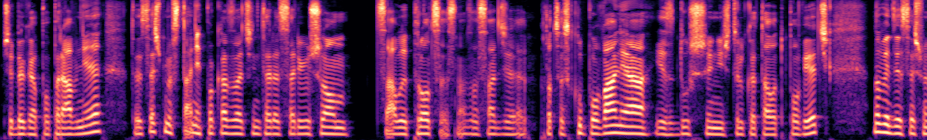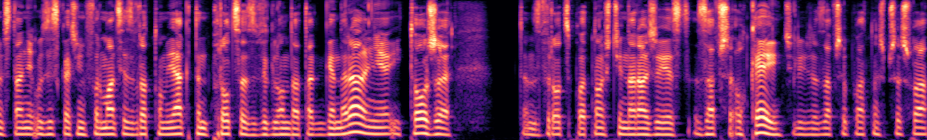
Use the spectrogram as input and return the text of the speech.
przebiega poprawnie, to jesteśmy w stanie pokazać interesariuszom cały proces. Na zasadzie proces kupowania jest dłuższy niż tylko ta odpowiedź, no więc jesteśmy w stanie uzyskać informację zwrotną, jak ten proces wygląda tak generalnie i to, że ten zwrot z płatności na razie jest zawsze ok, czyli że zawsze płatność przeszła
